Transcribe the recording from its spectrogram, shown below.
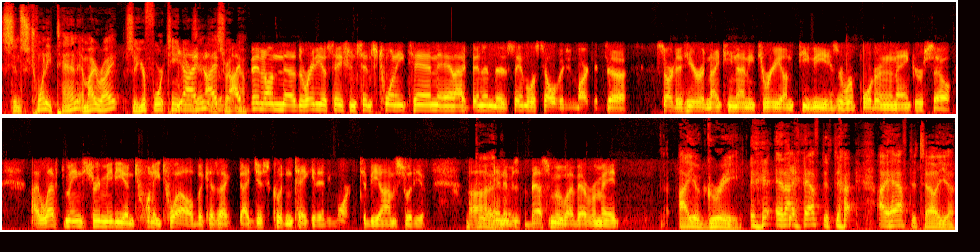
since 2010. Am I right? So you're 14 yeah, years into I, this right now. I've now. been on the, the, radio station since 2010, and I've been in the St. Louis television market uh, started here in 1993 on TV as a reporter and an anchor. So I left mainstream media in 2012 because I, I just couldn't take it anymore, to be honest with you. Uh, and it was the best move I've ever made. I agree, and I have to t- I have to tell you,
